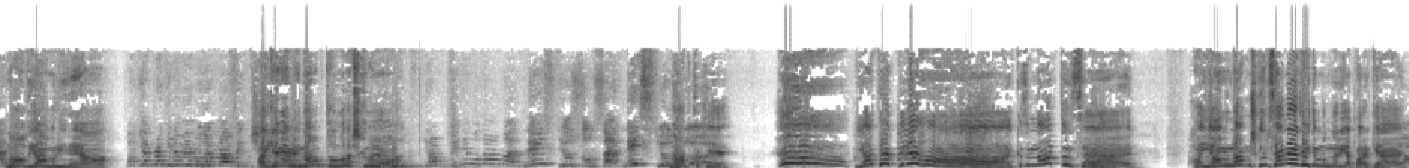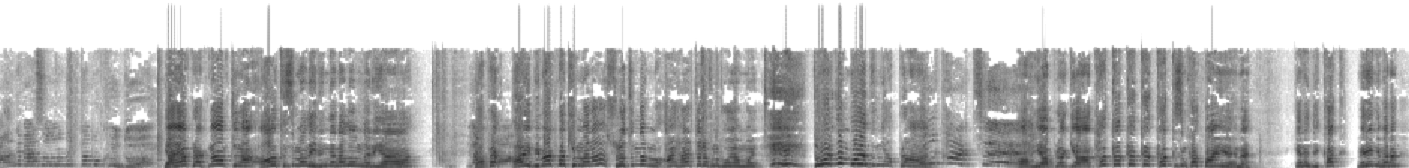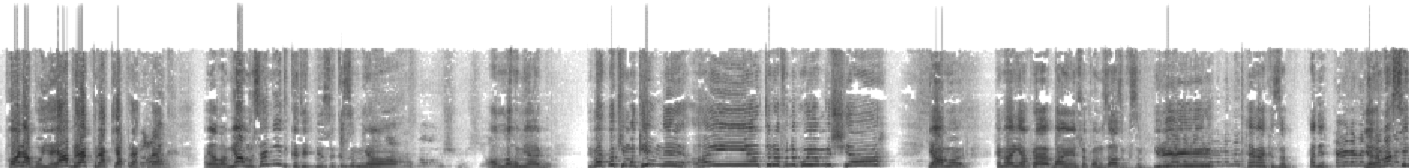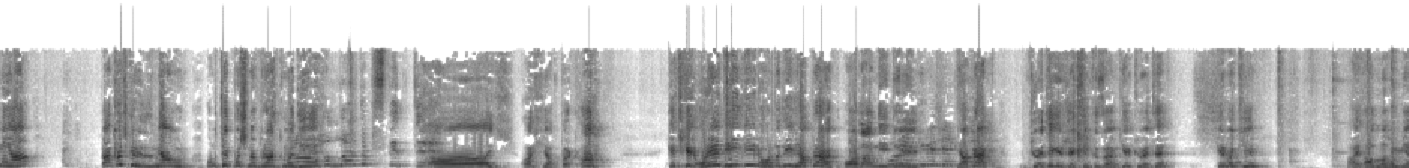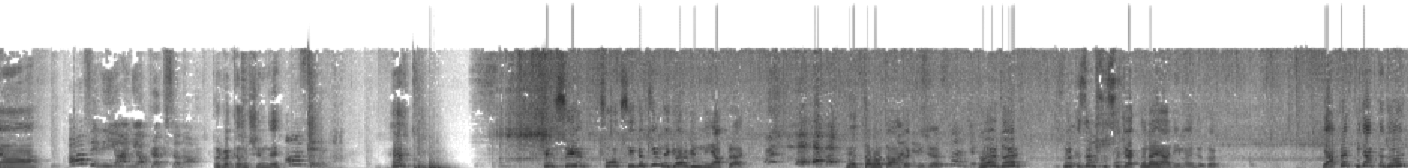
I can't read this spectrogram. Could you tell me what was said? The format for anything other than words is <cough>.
gel. Ne oldu Yağmur yine ya? Bak yaprak yine benim odamı mahvetmiş. Ay gene mi? Ne yaptı Allah aşkına ya? Ya benim odamdan ne istiyorsun sen? Ne istiyorsun? Ne yaptı ki? <gasps> Yaprak bu ne hal? Kızım ne yaptın sen? Ay Yağmur ne yapmış kızım? Sen neredeydin bunları yaparken? Ya anne ben salonda kitap okuyordum. Ya Yaprak ne yaptın? Al kızım al elinden al onları ya. Yaprak ay bir bak bakayım bana. Suratında mı? Ay her tarafını boyanma. <gasps> Doğrudan boyadın Yaprak. Yok artık. Ah Yaprak ya. Kalk kalk kalk kalk. Kalk kızım kalk banyoya hemen. Gel hadi kalk. Ver elini bana. Hala boyuyor ya. Bırak bırak Yaprak Bırak. bırak. Ay Allah'ım Yağmur sen niye dikkat etmiyorsun kızım ya? Şey? Allah'ım ya. Bir bak bakayım bakayım nereye? Ay her tarafını boyamış ya. Yağmur hemen yaprağı banyoya sokmamız lazım kızım. Yürü yürü yürü yürü. Hemen kızım. Hadi. Hemen hemen. Yaramaz hemen, seni ya. Ben kaç kere dedim Yağmur onu tek başına bırakma diye. Halıları da pisletti. Ay, ay yaprak. Ah. Geç geç oraya değil değil orada değil yaprak. Oradan değil Oraya değil. gireceksin. Yaprak küvete gireceksin kızım. Gir küvete. Gir bakayım. Ay Allah'ım ya. Aferin yani yaprak sana. Dur bakalım şimdi. Aferin. Heh. Şimdi suyu soğuk suyu dökeyim de gör gününü yaprak. <laughs> tamam tamam Anne, dökmeyeceğim. Dur dur. Dur kızım su sıcaklığını ayarlayayım önce dur. Yaprak bir dakika dur.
